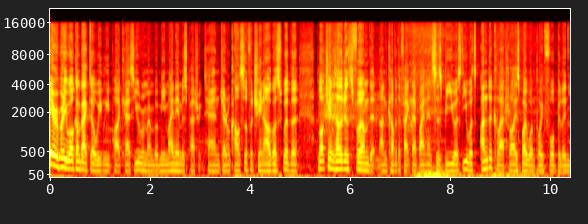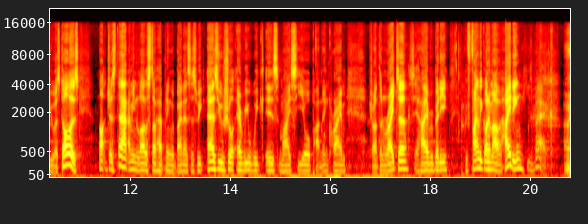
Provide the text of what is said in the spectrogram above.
Hey everybody, welcome back to our weekly podcast. You remember me. My name is Patrick Tan, General Counsel for ChainArgos with the blockchain intelligence firm that uncovered the fact that Binance's BUSD was under collateralized by 1.4 billion US dollars. Not just that, I mean a lot of stuff happening with Binance this week. As usual, every week is my CEO partner in crime, Jonathan Reiter. Say hi everybody. We finally got him out of hiding. He's back. Uh,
